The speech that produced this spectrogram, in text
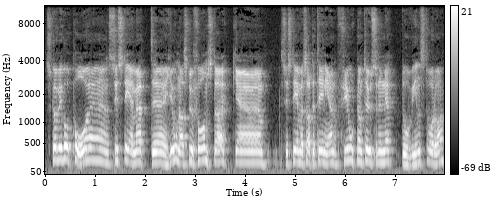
Ska vi gå på eh, systemet? Eh, Jonas, du formstark. Systemet satt i tidningen. 14 000 i nettovinst var det va?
